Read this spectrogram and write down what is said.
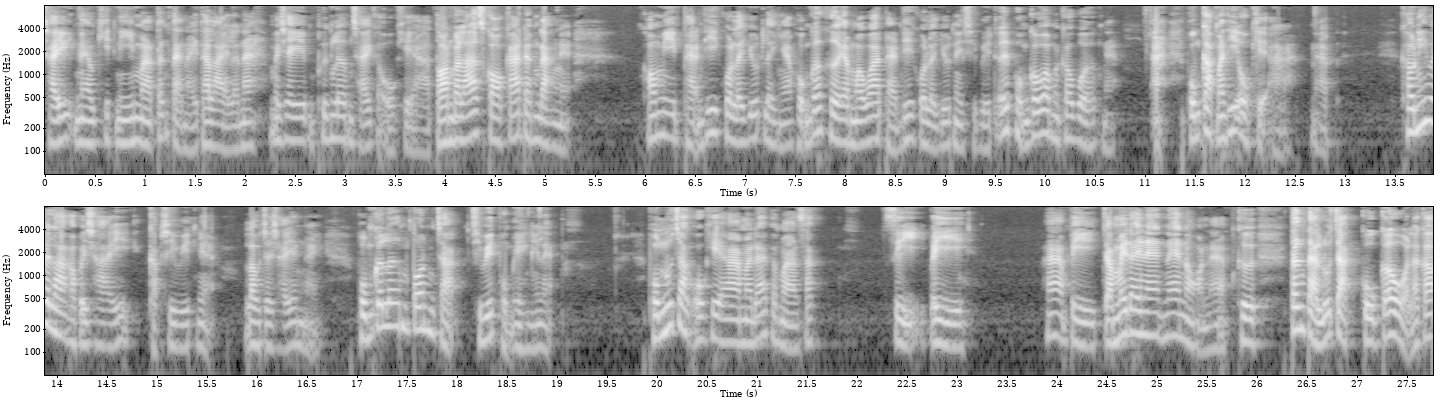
ใช้แนวคิดนี้มาตั้งแต่ไหนแต่ไรแล้วนะ ไม่ใช่เพิ่งเริ่มใช้กับ OKR ตอน Balanced Scorecard ดัง ๆ เนี่ยเขามีแผนที่กลยุทธ์อะไรเงี้ยผมก็เคยเอามาวาดแผนที่กลยุทธ์ในชีวิต เอ้ยผมก็ว่ามันก็ work นะอะผมกลับมาที่ OKR นะครับคราวนี้เวลาเอาไปใช้กับชีวิตเนี่ยเราจะใช้ยังไง ผมก็เริ่มต้นจากชีวิตผมเองนี่แหละ ผมรู้จัก OKR มาได้ประมาณสัก 4 ปี 5 ปีจำไม่ได้แน่แน่นอนนะครับ คือตั้งแต่รู้จัก Google แล้วก็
